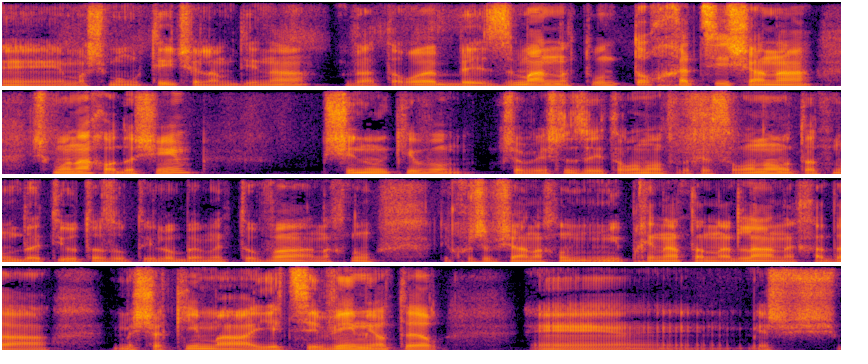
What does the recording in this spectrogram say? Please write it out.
אה, משמעותית של המדינה ואתה רואה בזמן נתון תוך חצי שנה שמונה חודשים שינוי כיוון. עכשיו יש לזה יתרונות וחסרונות, התנודתיות הזאת היא לא באמת טובה, אנחנו, אני חושב שאנחנו מבחינת הנדל"ן אחד המשקים היציבים יותר, אה, יש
